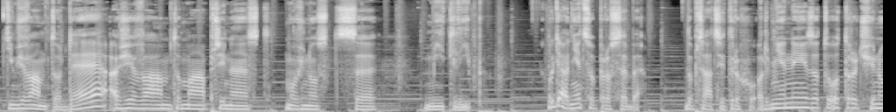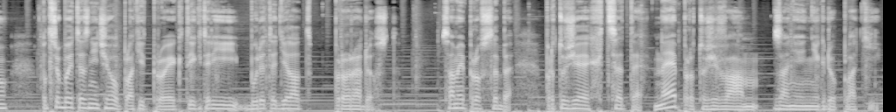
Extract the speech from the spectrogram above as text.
Tím, že vám to jde a že vám to má přinést možnost se mít líp. Udělat něco pro sebe. dopřát si trochu odměny za tu otročinu, potřebujete z něčeho platit projekty, který budete dělat pro radost. Sami pro sebe, protože chcete, ne protože vám za ně někdo platí.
